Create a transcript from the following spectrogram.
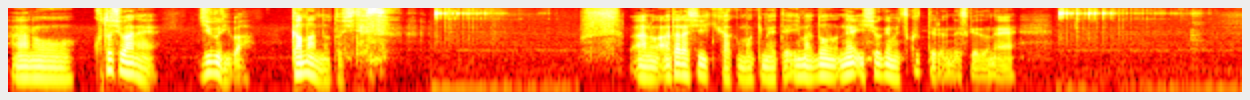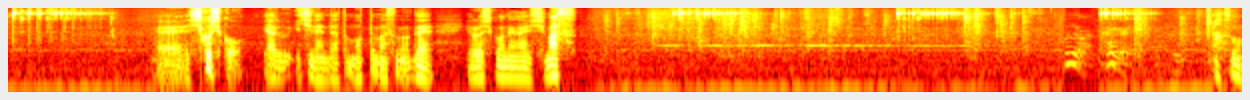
あの今年はねジブリは我慢の年です。あの新しい企画も決めて今どんね一生懸命作ってるんですけどね、えー、しこしこやる1年だと思ってますのでよろしくお願いします。あそう。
